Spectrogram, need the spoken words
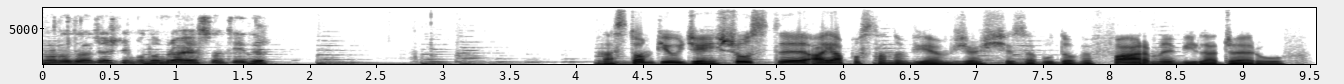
No, no to też nie ma. Dobra, ja stąd idę. Nastąpił dzień szósty, a ja postanowiłem wziąć się za budowę farmy villagerów.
